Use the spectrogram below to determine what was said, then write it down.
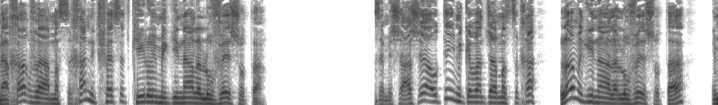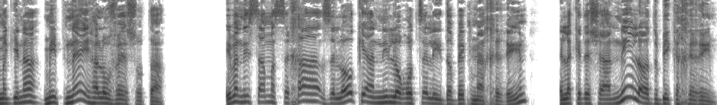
מאחר והמסכה נתפסת כאילו היא מגינה על הלובש אותה. זה משעשע אותי, מכיוון שהמסכה לא מגינה על הלובש אותה, היא מגינה מפני הלובש אותה. אם אני שם מסכה, זה לא כי אני לא רוצה להידבק מאחרים, אלא כדי שאני לא אדביק אחרים.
